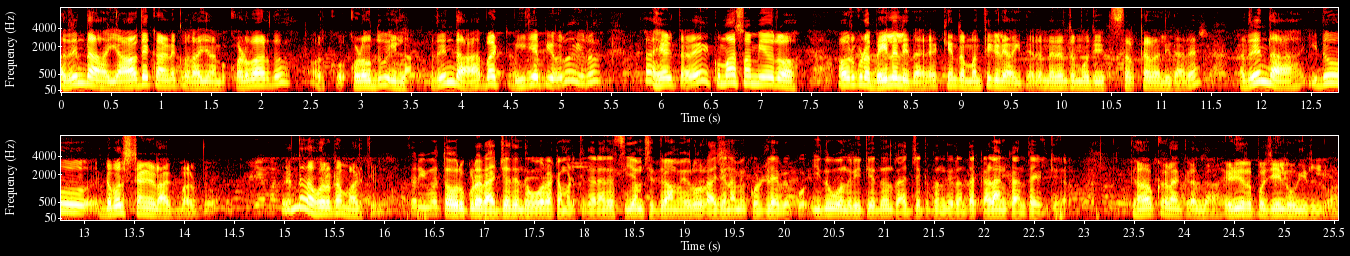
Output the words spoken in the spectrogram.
ಅದರಿಂದ ಯಾವುದೇ ಕಾರಣಕ್ಕೂ ರಾಜೀನಾಮೆ ಕೊಡಬಾರ್ದು, ಅವ್ರು ಕೊಡೋದು ಇಲ್ಲ. ಅದರಿಂದ ಬಟ್ ಬಿ ಜೆ ಪಿಯವರು ಇವರು ಹೇಳ್ತಾರೆ ಕುಮಾರಸ್ವಾಮಿಯವರು ಅವರು ಕೂಡ ಬೈಲಲ್ಲಿದ್ದಾರೆ, ಕೇಂದ್ರ ಮಂತ್ರಿಗಳೇ ಆಗಿದ್ದಾರೆ, ನರೇಂದ್ರ ಮೋದಿ ಸರ್ಕಾರದಲ್ಲಿದ್ದಾರೆ. ಅದರಿಂದ ಇದು ಡಬಲ್ ಸ್ಟ್ಯಾಂಡರ್ಡ್ ಆಗಬಾರ್ದು. ಅದರಿಂದ ನಾವು ಹೋರಾಟ ಮಾಡ್ತೀವಿ. ಸರ್ ಇವತ್ತು ಅವರು ಕೂಡ ರಾಜ್ಯಾದ್ಯಂತ ಹೋರಾಟ ಮಾಡ್ತಿದ್ದಾರೆ. ಅಂದರೆ ಸಿ ಎಂ ಸಿದ್ದರಾಮಯ್ಯವರು ರಾಜೀನಾಮೆ ಕೊಡಲೇಬೇಕು. ಇದು ಒಂದು ರೀತಿಯಾದ ರಾಜ್ಯಕ್ಕೆ ತಂದಿರೋಂಥ ಕಳಂಕ ಅಂತ ಹೇಳ್ತಿದ್ದಾರೆ. ಯಾವ ಕಳಂಕ ಅಲ್ಲ. ಯಡಿಯೂರಪ್ಪ ಜೈಲಿಗೆ ಹೋಗಿರಲಿಲ್ವಾ?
